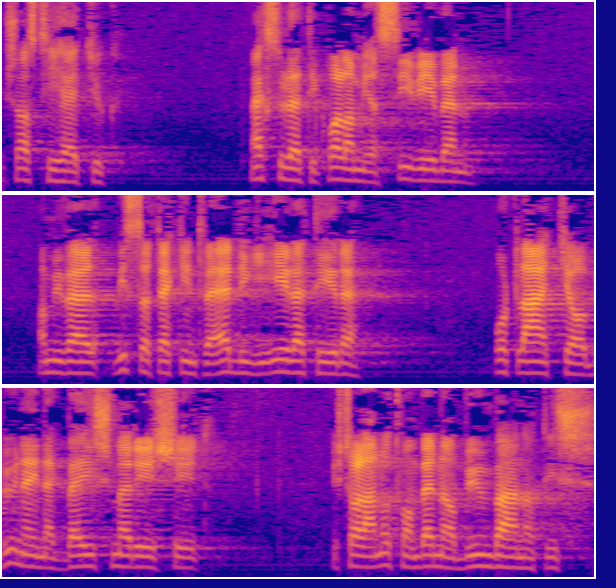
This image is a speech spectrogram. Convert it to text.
és azt hihetjük, megszületik valami a szívében, amivel visszatekintve eddigi életére, ott látja a bűneinek beismerését, és talán ott van benne a bűnbánat is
